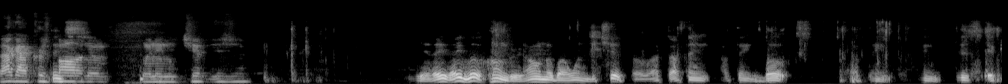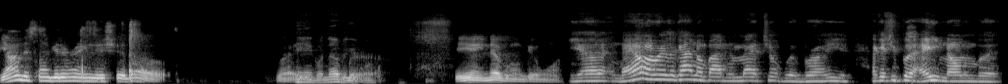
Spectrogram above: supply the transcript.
I got Chris Think Paul s- and them winning the chip this year. Yeah, they, they look hungry. I don't know about winning the chip though. I, I think I think Bucks. I think, I think this if Giannis don't get a ring this shit out, like He ain't gonna never get one. He ain't never gonna get one. Yeah, they don't really got nobody to match up with, bro. He, I guess you put Ayton on him, but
